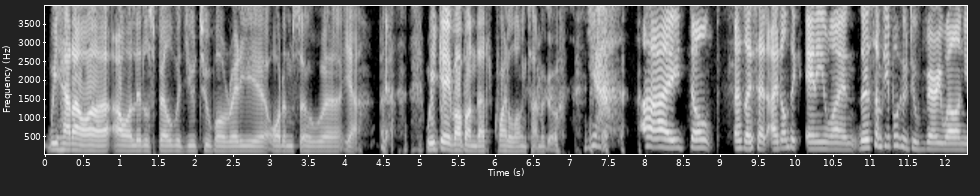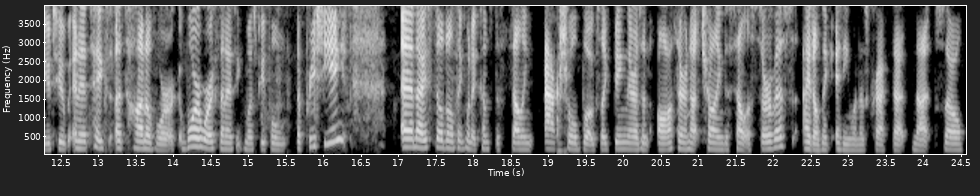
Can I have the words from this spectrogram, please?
we had our our little spell with YouTube already, uh, Autumn. So uh, yeah, yeah. we gave up on that quite a long time ago. yeah, I don't. As I said, I don't think anyone. There's some people who do very well on YouTube, and it takes a ton of work, more work than I think most people appreciate. And I still don't think when it comes to selling actual books, like being there as an author, not trying to sell a service, I don't think anyone has cracked that nut. So,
